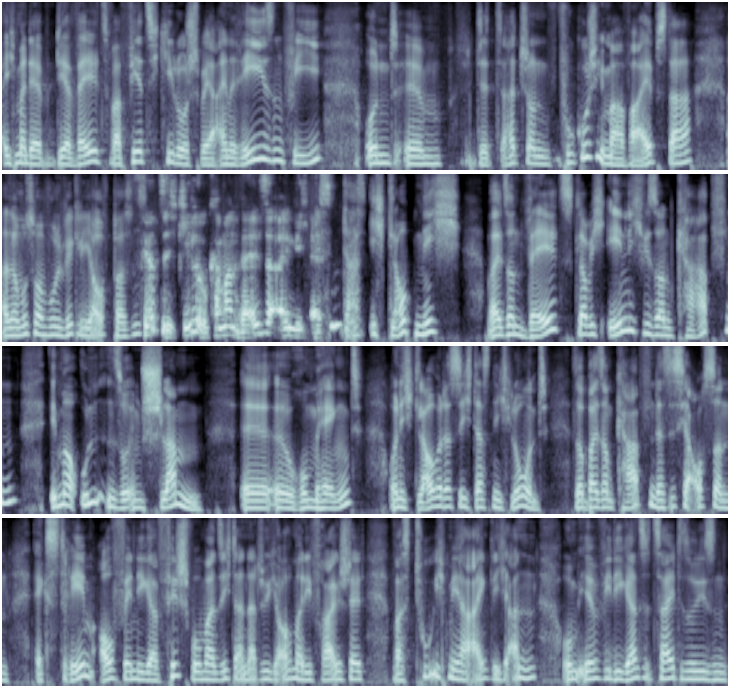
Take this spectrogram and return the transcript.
ich meine, der, der Wels war 40 Kilo schwer, ein Riesenvieh und ähm, das hat schon Fukushima-Vibes da. Also da muss man wohl wirklich aufpassen. 40 Kilo, kann man Wälse eigentlich essen? Das, ich glaube nicht, weil so ein Wels, glaube ich, ähnlich wie so ein Karpfen, immer unten so im Schlamm äh, äh, rumhängt. Und ich glaube, dass sich das nicht lohnt. So bei so einem Karpfen, das ist ja auch so ein extrem aufwendiger Fisch, wo man sich dann natürlich auch mal mal die Frage stellt, was tue ich mir ja eigentlich an, um irgendwie die ganze Zeit so diesen,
